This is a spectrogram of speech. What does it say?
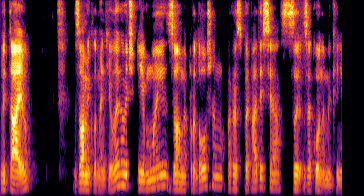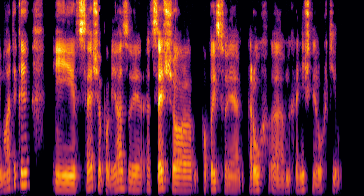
Вітаю! З вами Клементій Олегович, і ми з вами продовжимо розбиратися з законами кінематики і все, що пов'язує, все, що описує рух, е, механічний рух тіл.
